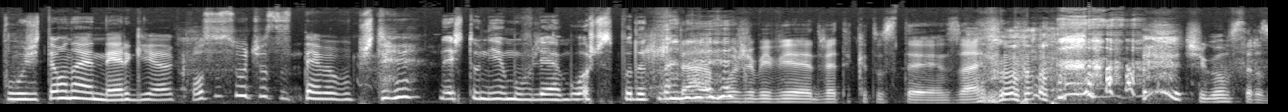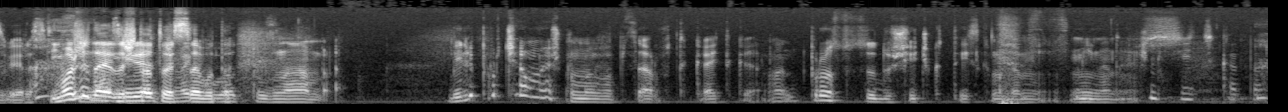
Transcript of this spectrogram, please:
положителна енергия. Какво се случва с тебе въобще? Нещо ние му влияем лошо според мен. Да, може би вие двете като сте заедно. Шегувам се, разбира се. Може да е защото е събота. Познавам, брат. Би ли прочел нещо на Вапцаров, така и така? Просто за душичката искам да ми мина нещо. Душичката.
